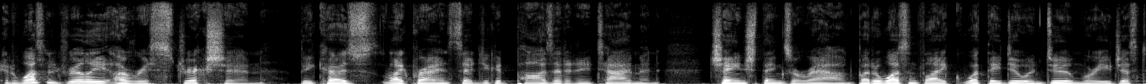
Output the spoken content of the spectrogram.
It wasn't really a restriction because, like Brian said, you could pause at any time and change things around, but it wasn't like what they do in Doom where you just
